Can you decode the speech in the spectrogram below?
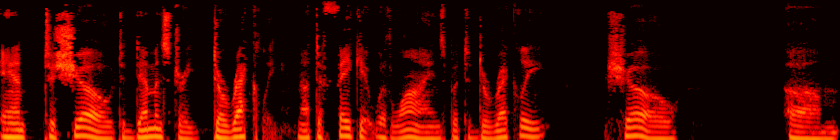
and to show, to demonstrate directly, not to fake it with lines, but to directly show um,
